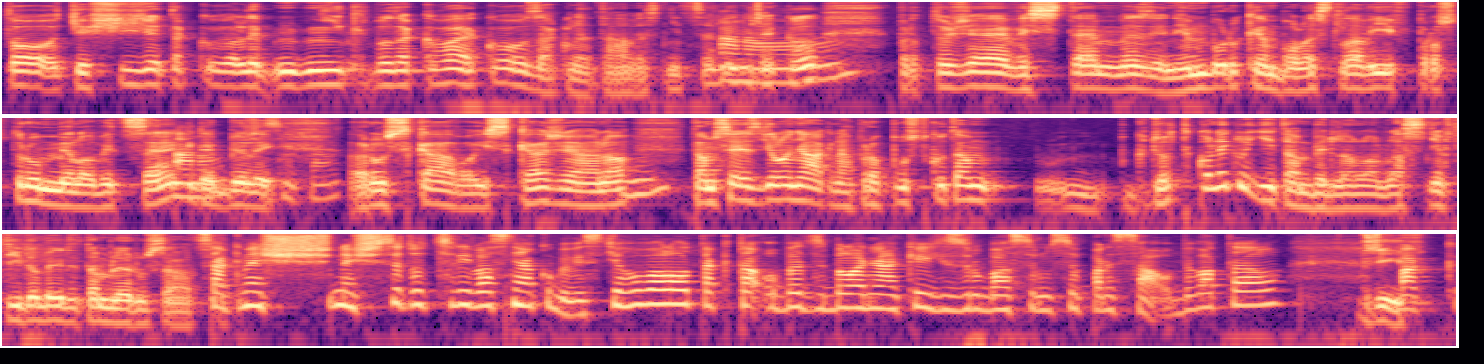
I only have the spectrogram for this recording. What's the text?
to těší, že takový Lipník byl taková jako zakletá vesnice, bych ano. řekl, protože vy jste mezi Nymburkem, Boleslaví v prostoru Milovice, ano, kde byly ruská vojska, že ano, mm. tam se jezdilo nějak na propustku, tam, kdo, kolik lidí tam bydlelo vlastně v té době, kdy tam byli rusáci? Tak než, než se to celé vlastně jakoby vystěhovalo, tak ta obec byla nějakých zhruba 750 obyvatel. Dřív. Pak,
